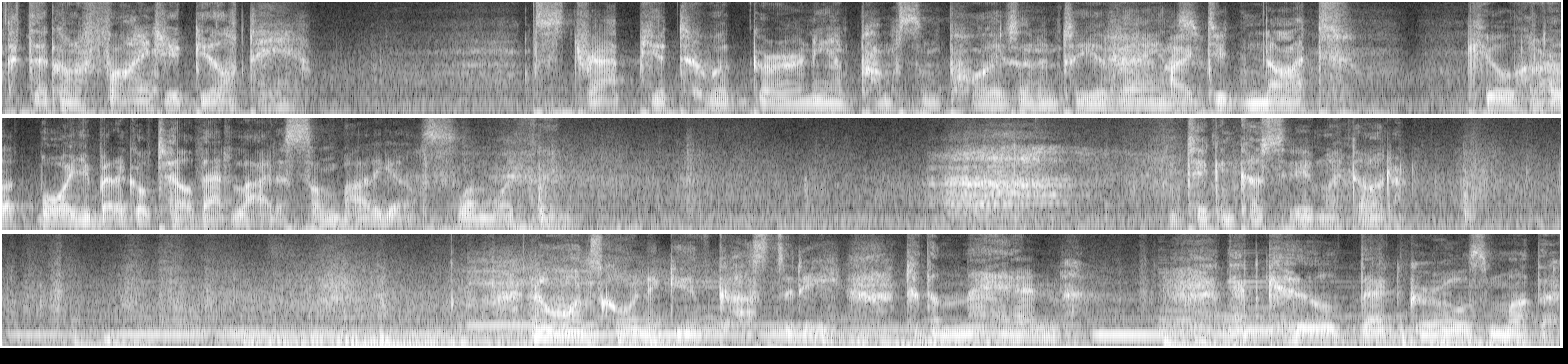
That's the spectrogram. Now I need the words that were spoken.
That they're gonna find you guilty? Strap you to a gurney and pump some poison into your veins? I did not kill her. Look, boy, you better go tell that lie to somebody else. One more thing. I'm taking custody of my daughter. No one's going to give custody to the man that killed that girl's mother.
